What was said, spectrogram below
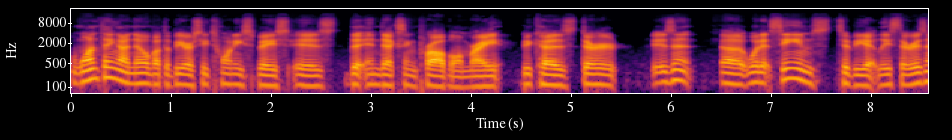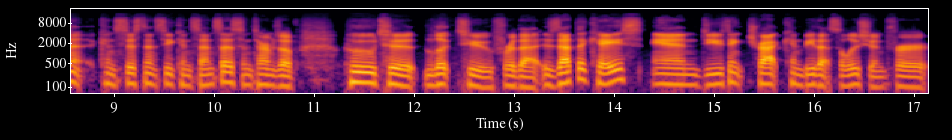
one thing I know about the BRC20 space is the indexing problem, right? Because there isn't uh, what it seems to be at least there isn't consistency consensus in terms of who to look to for that. Is that the case? And do you think Trac can be that solution for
